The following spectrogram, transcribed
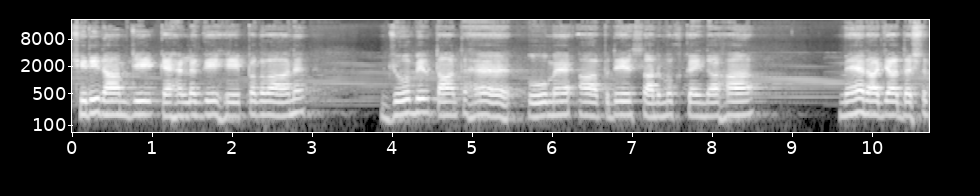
ਸ਼੍ਰੀ ਰਾਮ ਜੀ ਕਹਿਣ ਲੱਗੇ हे ਭਗਵਾਨ, ਜੋ ਬਿਰਤਾਂਤ ਹੈ ਉਹ ਮੈਂ ਆਪ ਦੇ ਸਨਮੁਖ ਕਹਿੰਦਾ ਹਾਂ। ਮੈਂ ਰਾਜਾ ਦਸ਼ਰਥ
